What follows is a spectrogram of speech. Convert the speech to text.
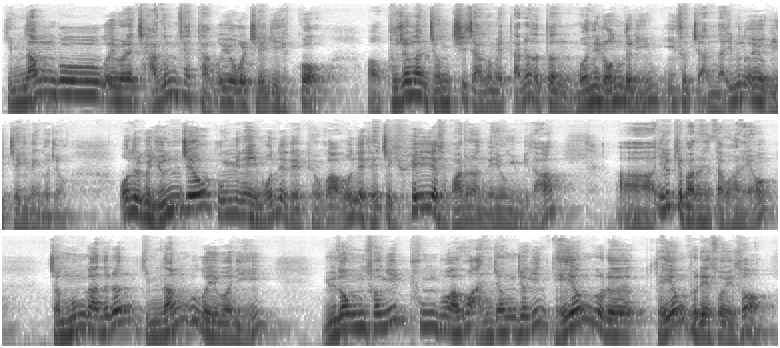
김남국 의원의 자금 세탁 의혹을 제기했고 어, 부정한 정치 자금에 따른 어떤 머니 론더링이 있었지 않나 이런 의혹이 제기된 거죠. 오늘 그 윤재호 국민의힘 원내대표가 원내대책 회의에서 발언한 내용입니다. 아, 이렇게 발언했다고 하네요. 전문가들은 김남국 의원이 유동성이 풍부하고 안정적인 대형 거래, 대형 거래소에서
